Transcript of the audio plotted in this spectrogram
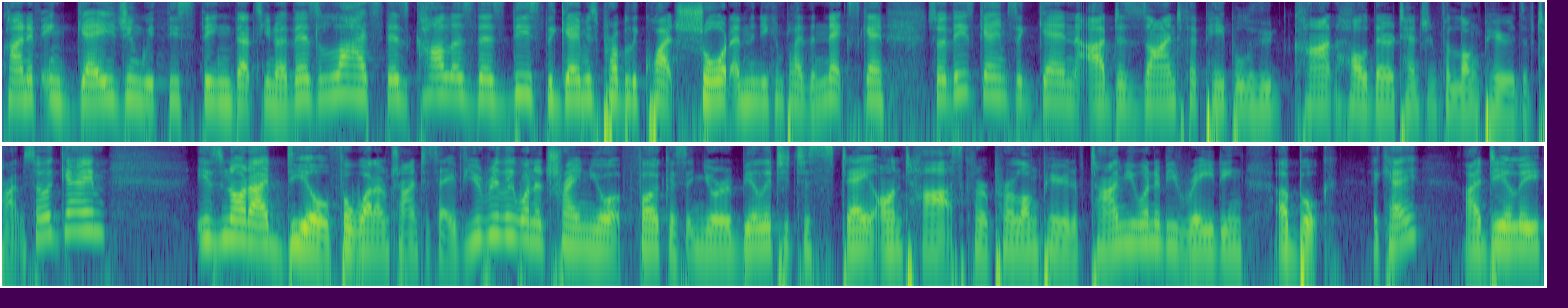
kind of engaging with this thing that's, you know, there's lights, there's colors, there's this. The game is probably quite short and then you can play the next game. So these games, again, are designed for people who can't hold their attention for long periods of time. So a game is not ideal for what I'm trying to say. If you really want to train your focus and your ability to stay on task for a prolonged period of time, you want to be reading a book, okay? Ideally,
